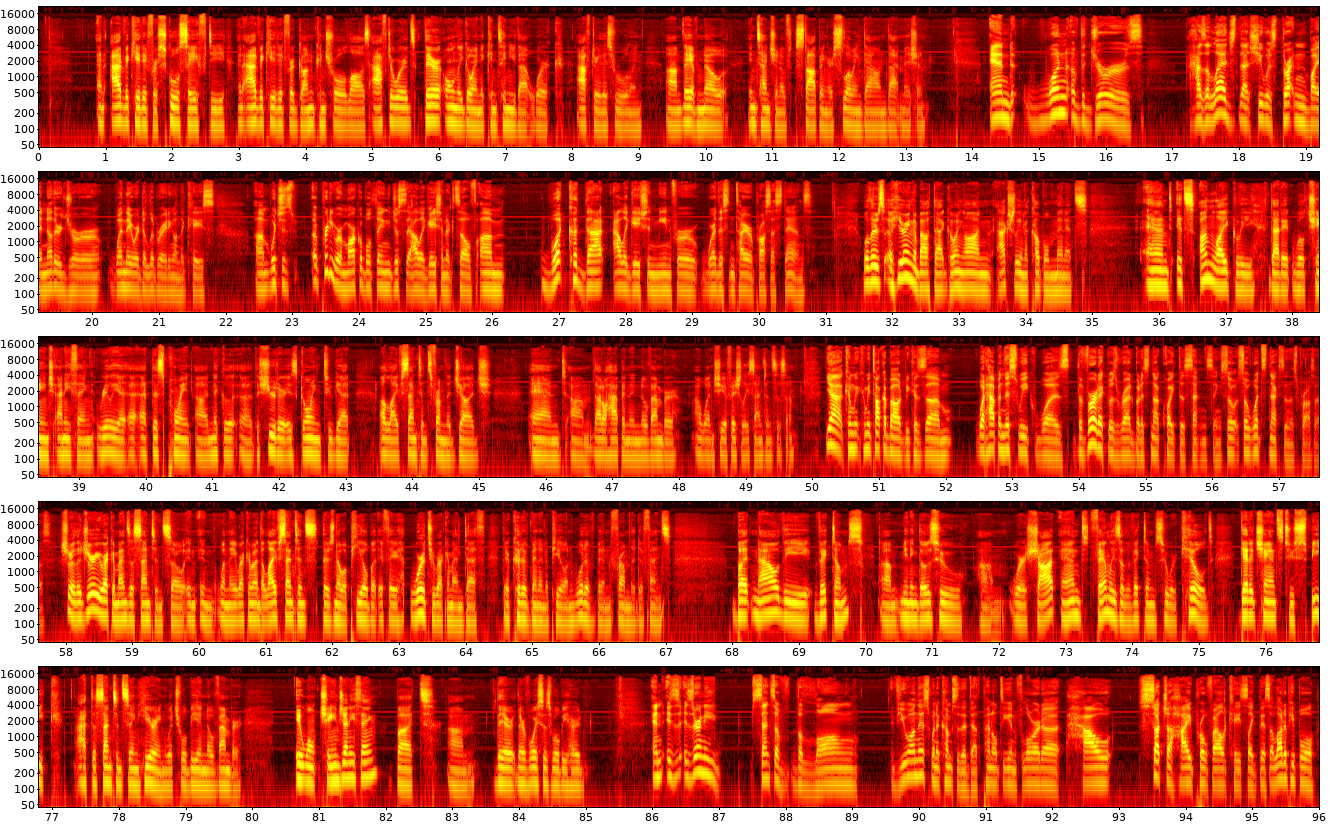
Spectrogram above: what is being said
and advocated for school safety and advocated for gun control laws afterwards, they're only going to continue that work after this ruling. Um, they have no intention of stopping or slowing down that mission. And one of the jurors has alleged that she was threatened by another juror when they were deliberating on the case, um, which is a pretty remarkable thing, just the allegation itself. Um, what could that allegation mean for where this entire process stands? Well, there's a hearing about that going on actually in a couple minutes. And it's unlikely that it will change anything. Really, at, at this point, uh, Nicola, uh, the shooter is going to get a life sentence from the judge. And um, that'll happen in November uh, when she officially sentences him. Yeah, can we can we talk about because um, what happened this week was the verdict was read, but it's not quite the sentencing. So, so what's next in this process? Sure, the jury recommends a sentence. So, in, in when they recommend a life sentence, there's no appeal. But if they were to recommend death, there could have been an appeal and would have been from the defense. But now the victims, um, meaning those who um, were shot and families of the victims who were killed, get a chance to speak at the sentencing hearing, which will be in November. It won't change anything but um, their their voices will be heard. And is is there any sense of the long view on this when it comes to the death penalty in Florida? How such a high profile case like this, a lot of people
